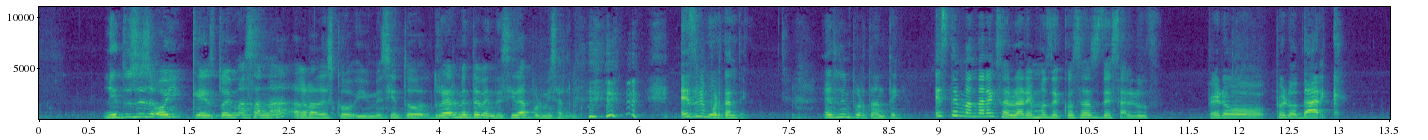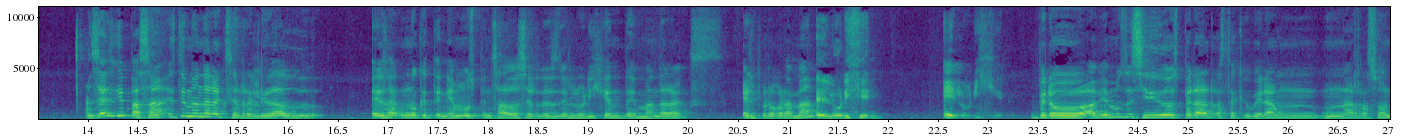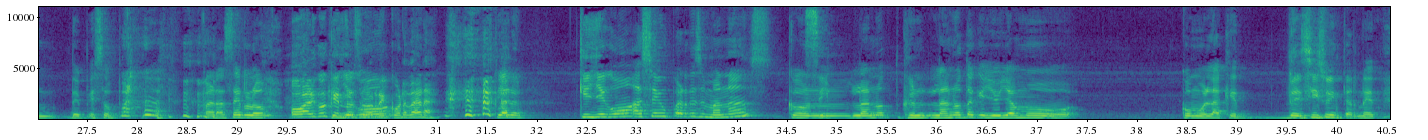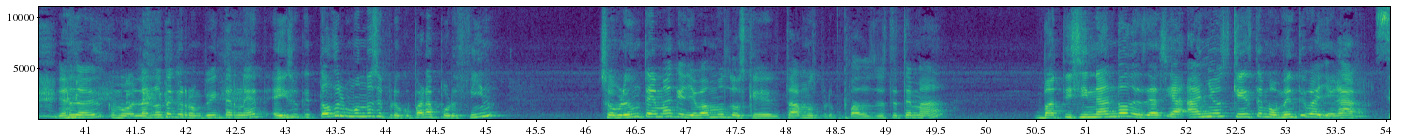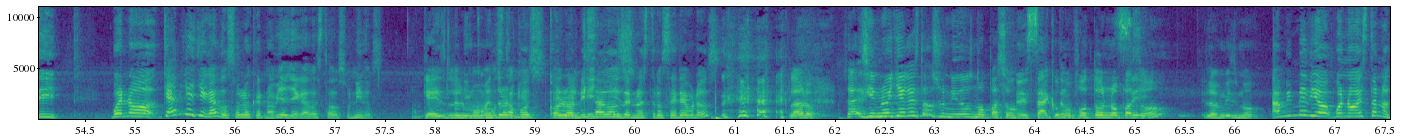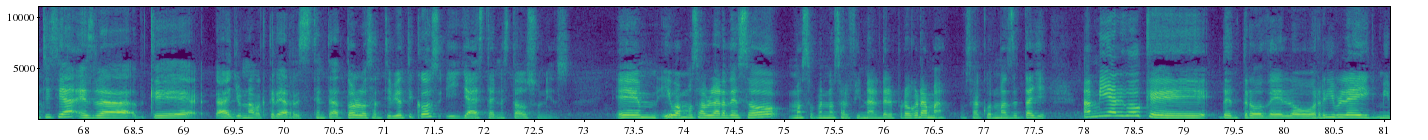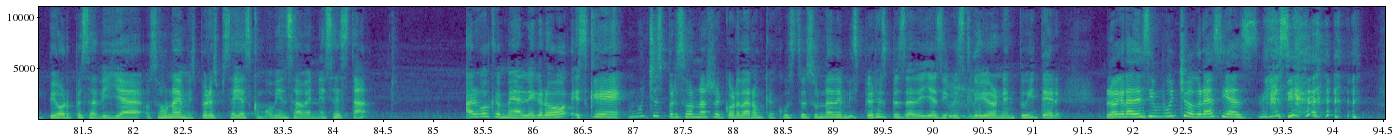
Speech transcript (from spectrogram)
Y entonces hoy que estoy más sana, agradezco y me siento realmente bendecida por mi salud. Es lo importante. Es lo importante. Este Mandarax hablaremos de cosas de salud, pero, pero dark. ¿Sabes qué pasa? Este Mandarax en realidad es uno que teníamos pensado hacer desde el origen de Mandarax, el programa. El origen. El origen. Pero habíamos decidido esperar hasta que hubiera un- una razón de peso para, para hacerlo. O algo que, nos lo recordara. Claro. Que llegó hace un par de semanas con, Sí. la, not- con la nota que yo llamo como la que deshizo internet. Ya sabes, como la nota que rompió internet e hizo que todo el mundo se preocupara por fin sobre un tema que llevamos los que estábamos preocupados de este tema, vaticinando desde hacía años que este momento iba a llegar. Sí. Bueno, ya había llegado, solo que no había llegado a Estados Unidos. Que es el Y como momento en el que- estamos en que colonizados de es- nuestros cerebros. Claro. O sea, si no llega a Estados Unidos, no pasó. Exacto. Como foto no pasó, lo mismo. A mí me dio, bueno, esta noticia es la que hay una bacteria resistente a todos los antibióticos y ya está en Estados Unidos. Em, y vamos a hablar de eso más o menos al final del programa, o sea, con más detalle. A mí algo que dentro de lo horrible y mi peor pesadilla, o sea, una de mis peores pesadillas, como bien saben, es esta. Algo que me alegró es que muchas personas recordaron que justo es una de mis peores pesadillas y me escribieron en Twitter. Lo agradecí mucho, gracias, gracias.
